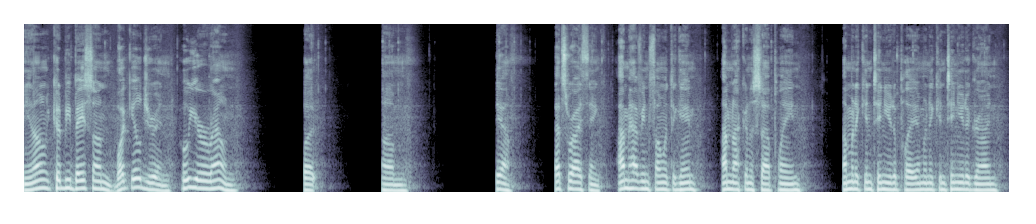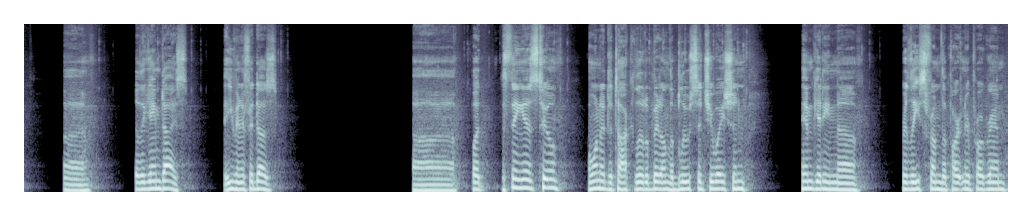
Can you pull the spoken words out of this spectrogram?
you know, it could be based on what guild you're in, who you're around. But um yeah. That's where I think I'm having fun with the game. I'm not going to stop playing. I'm going to continue to play. I'm going to continue to grind uh till the game dies. Even if it does. Uh but the thing is too, I wanted to talk a little bit on the blue situation. Him getting uh released from the partner program.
